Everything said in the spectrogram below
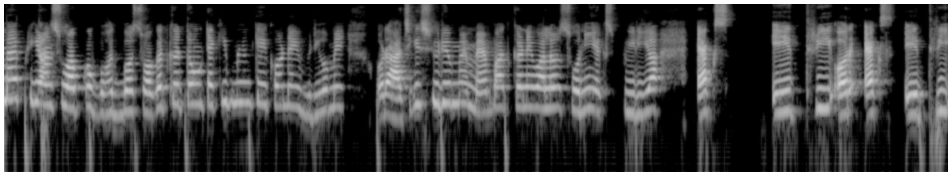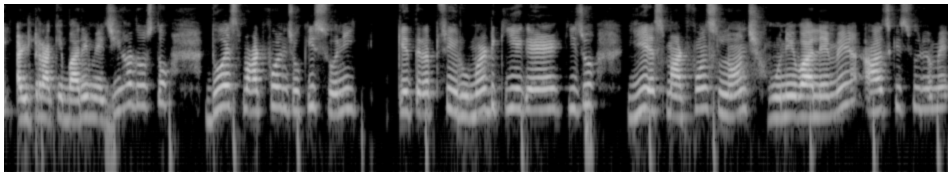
मैं प्रियांशु आपका बहुत बहुत स्वागत करता हूँ टेकी के एक और नई वीडियो में। और आज की इस वीडियो में मैं बात करने वाला हूँ Sony Xperia X A three और एक्स ए थ्री अल्ट्रा के बारे में। जी हाँ दोस्तों, दो स्मार्टफ़ोन जो कि सोनी के तरफ़ से रूमर्ड किए गए हैं कि जो ये स्मार्टफोन्स लॉन्च होने वाले में, आज की इस वीडियो में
